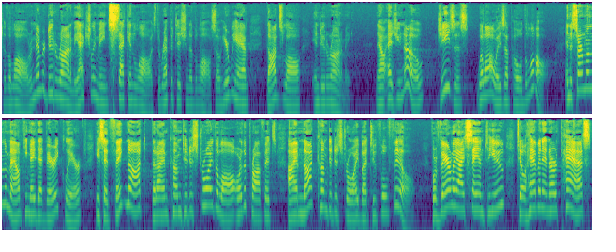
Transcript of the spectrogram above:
to the law. Remember, Deuteronomy actually means second law. It's the repetition of the law. So here we have God's law in Deuteronomy. Now, as you know, Jesus will always uphold the law. In the Sermon on the Mount, he made that very clear. He said, Think not that I am come to destroy the law or the prophets. I am not come to destroy, but to fulfill. For verily I say unto you, till heaven and earth pass,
